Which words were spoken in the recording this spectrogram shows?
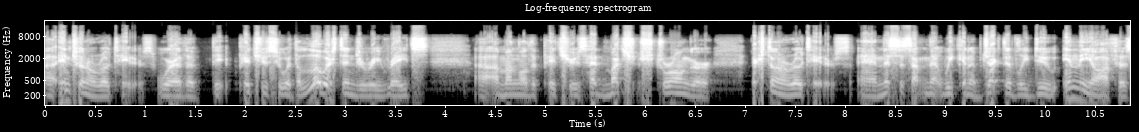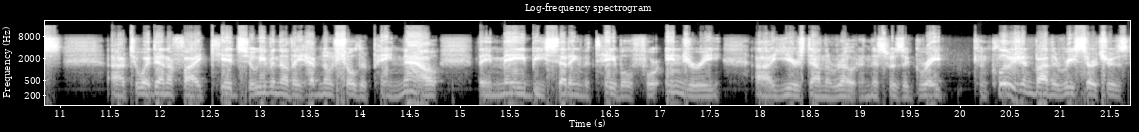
uh, internal rotators, where the, the pitchers who had the lowest injury rates uh, among all the pitchers had much stronger external rotators. And this is something that we can objectively do in the office uh, to identify kids who, even though they have no shoulder pain now, they may be setting the table for injury uh, years down the road. And this was a great conclusion by the researchers,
